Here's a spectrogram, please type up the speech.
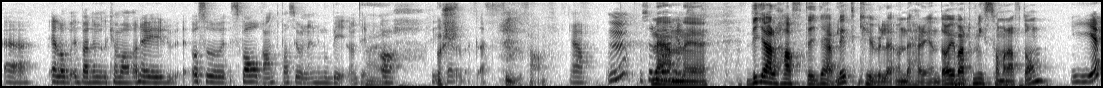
Eh, eller vad det nu kan vara. Och så svarar inte personen i mobilen typ. Åh, fy Usch. helvete. fy fan. Ja. Mm, Men eh, vi har haft det jävligt kul under helgen. Det har ju varit midsommarafton Japp.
